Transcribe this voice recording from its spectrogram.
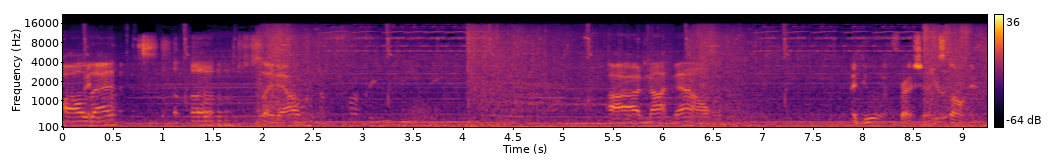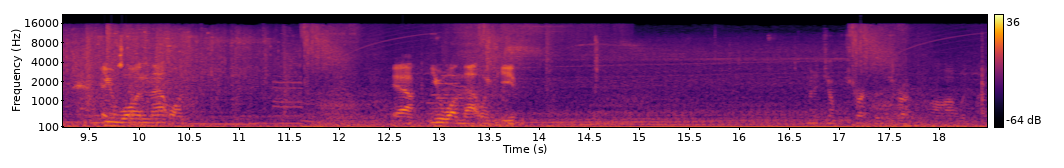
Oh, that's upside down. What the fuck are you? Uh, not now. I do want a fresh install him. You won that one. Yeah, you won that one, Keith. I'm gonna jump truck with truck. Oh, I wouldn't like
